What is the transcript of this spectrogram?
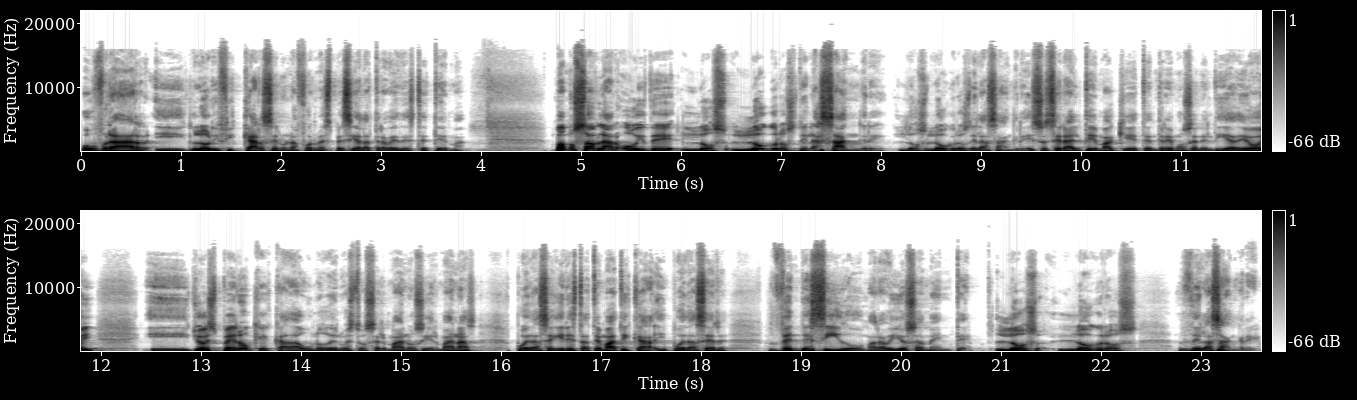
obrar y glorificarse en una forma especial a través de este tema. Vamos a hablar hoy de los logros de la sangre, los logros de la sangre. Ese será el tema que tendremos en el día de hoy y yo espero que cada uno de nuestros hermanos y hermanas pueda seguir esta temática y pueda ser bendecido maravillosamente. Los logros de la sangre.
